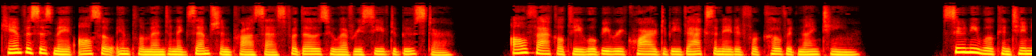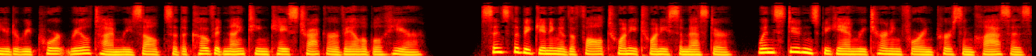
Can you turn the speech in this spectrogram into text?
Campuses may also implement an exemption process for those who have received a booster. All faculty will be required to be vaccinated for COVID 19. SUNY will continue to report real time results of the COVID 19 case tracker available here. Since the beginning of the fall 2020 semester, when students began returning for in person classes,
